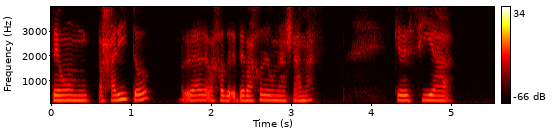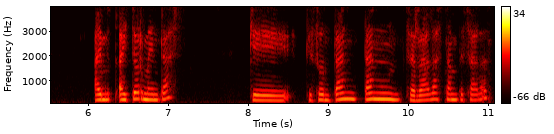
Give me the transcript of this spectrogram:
de un pajarito, Debajo de, debajo de unas ramas, que decía, hay, hay tormentas que, que son tan, tan cerradas, tan pesadas,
